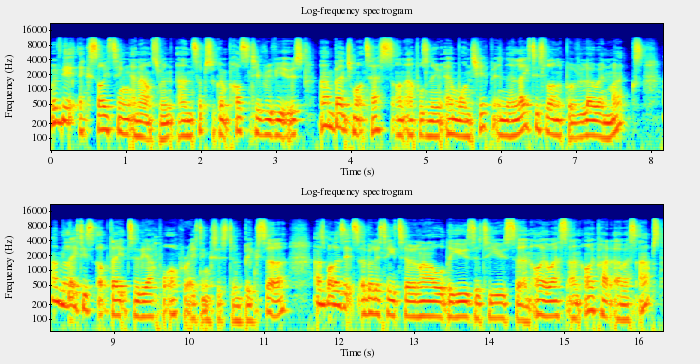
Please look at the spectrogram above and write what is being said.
With the exciting announcement and subsequent positive reviews and benchmark tests on Apple's new M1 chip in their latest lineup of low-end Macs and the latest update to the Apple operating system Big Sur, as well as its ability to allow the user to use certain iOS and iPad OS apps,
